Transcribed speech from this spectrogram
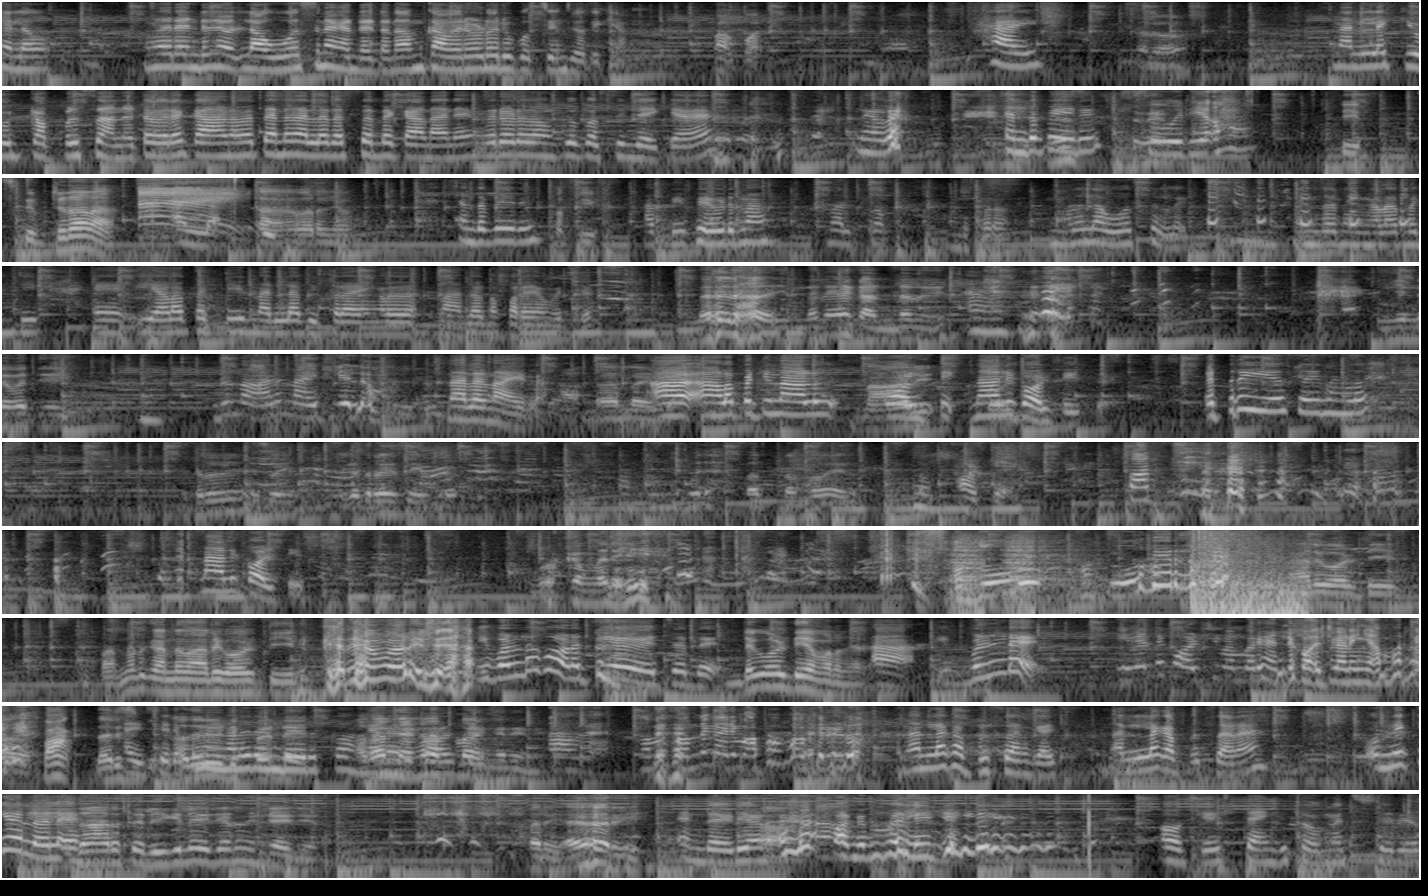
Hello നമ്മൾ രണ്ട് ലവേഴ്സിനെ കണ്ടിട്ടുണ്ട്. നമുക്ക് അവരോട് ഒരു ക്വസ്റ്റ്യൻ ചോദിക്കാം ഹായ് നല്ല ക്യൂട്ട് കപ്പിൾസ് ആണ് കേട്ടോ. ഇവരെ കാണുമ്പോൾ തന്നെ നല്ല രസമുണ്ട് കാണാൻ ഇവരോട് നമുക്ക് ക്വസ്റ്റ്യൻ ചോദിക്കാവേ നിങ്ങൾ എന്താ പേര്? സൂര്യ. സ്ക്രിപ്റ്റഡ് ആണോ? അല്ല. പറഞ്ഞോ. എന്താ പേര്? അഫീഫ് എവിടുന്ന എവിടുന്നാ? മലപ്പുറം. മലപ്പുറം. നിങ്ങൾ ലവേഴ്സ് അല്ലേ? എന്താ നിങ്ങളെ പറ്റി? ഇയാളെ പറ്റി നല്ല അഭിപ്രായങ്ങൾ നല്ലോണം പറയാൻ പറ്റും? ഇന്നലെ കണ്ടത് ആളെ പറ്റി നാല് ക്വാളിറ്റി നാല് ക്വാളിറ്റീസ് എത്ര ഇയേഴ്സ് ആയി നിങ്ങൾ? എത്ര വയസ്സായി? എത്ര വയസ്സായി. ഓക്കെ. പത്ത്. നാല് ക്വാളിറ്റീസ്. നാല് ക്വാളിറ്റി പറഞ്ഞെടുക്ക എന്റെ നാല് ക്വാളിറ്റി എനിക്കറിയാൻ പാടില്ല. ഇവളുടെ ക്വാളിറ്റിയാ ചോദിച്ചത്? എന്റെ ക്വാളിറ്റി ഞാൻ പറഞ്ഞത് ആ ഇവളുടെ. ഇവന്റെ ക്വാളിറ്റി മെമ്പർ എന്റെ ക്വാളിറ്റി ആണെങ്കിൽ ഞാൻ പറഞ്ഞു സ്വന്തം കാര്യം മാത്രം നല്ല കപ്പിൾസ് ആണ് ഗൈസ് നല്ല കപ്പിൾസ് ആണ്. ഒന്നിക്കുമല്ലോ അല്ലേ? എന്റെ ഐഡിയ ആണ് പകുതി തെളിയിക്കണ്ട് okay thank you so much ശരി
